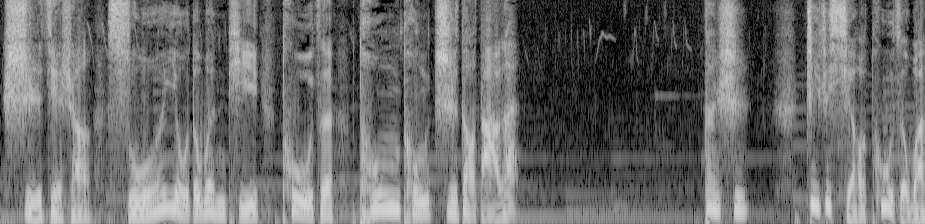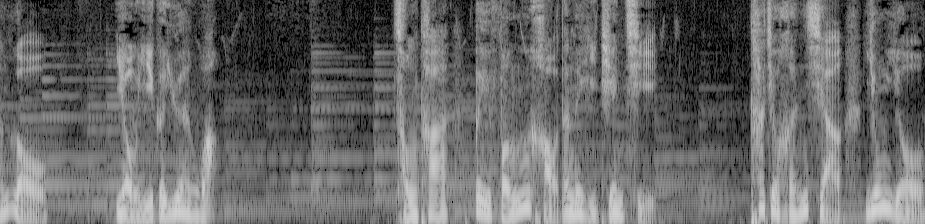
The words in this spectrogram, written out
世界上所有的问题，兔子通通知道答案。但是，这只小兔子玩偶有一个愿望：从它被缝好的那一天起，它就很想拥有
